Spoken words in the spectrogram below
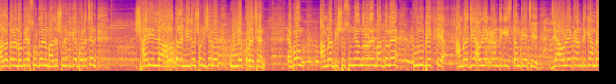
আল্লাহ তালা নবী রাসুলগণের মাজার শরীফকে বলেছেন, শাইরিল্লাহ, আল্লাহ তালার নিদর্শন হিসেবে উল্লেখ করেছেন। এবং আমরা বিশ্ব সুন্নি আন্দোলনের মাধ্যমে কোনো ব্যক্তি, আমরা যে আউলিয়া একরাম থেকে ইসলাম পেয়েছি, যে আউলিয়া একরাম থেকে আমরা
